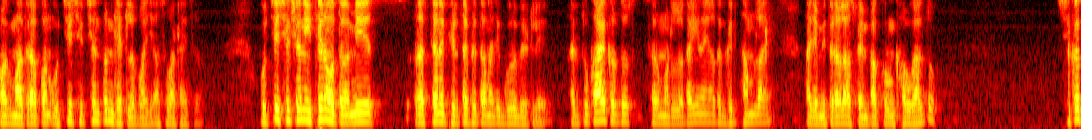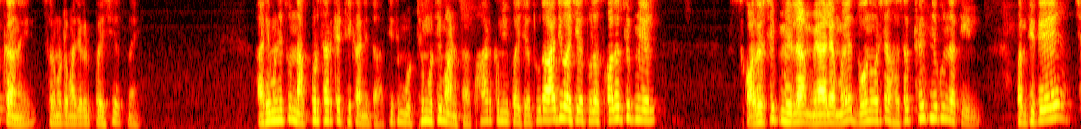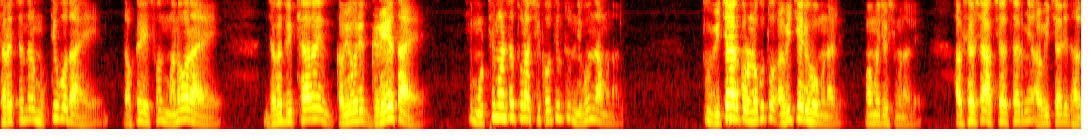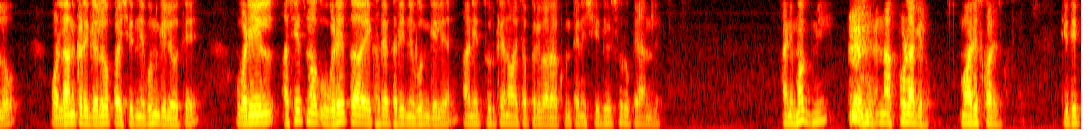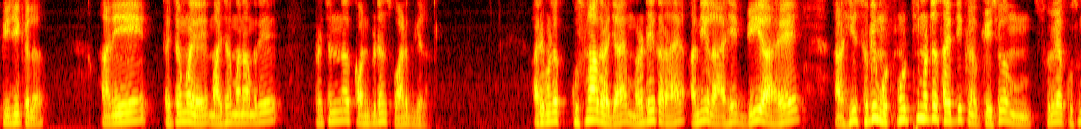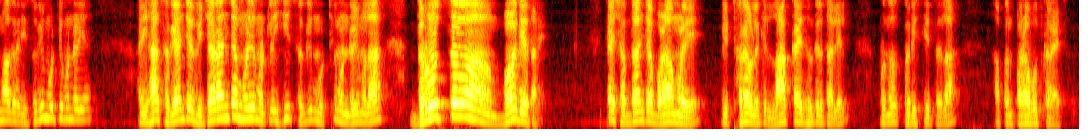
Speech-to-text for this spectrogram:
मग मात्र आपण उच्च शिक्षण पण घेतलं पाहिजे असं वाटायचं. उच्च शिक्षण इथे नव्हतं. मी रस्त्याने फिरता फिरता माझे गुरु भेटले. अरे तू काय करतोस? सर म्हटलं काही नाही. आता घरी थांबला आहे माझ्या मित्राला स्वयंपाक करून खाऊ घालतो. शिकत का नाही? सर म्हटलं माझ्याकडे पैसेच नाही. अरे म्हणे तू नागपूरसारख्या ठिकाणी जा. तिथे मोठी मोठी माणसं फार कमी पैसे तू तर आदिवासी आहे. तुला स्कॉलरशिप मिळेल. स्कॉलरशिप मिळाल्या मिळाल्यामुळे दोन वर्ष हसत खेळत निघून जातील. पण तिथे शरदचंद्र मुक्तिबोध आहे. डॉक्टर यशवंत मनोहर आहे. जगदविख्यात कविवरी ग्रेस आहे. ही मोठी माणसं तुला शिकवतील तू निघून जा म्हणाले. तू विचार करू नको तू अविचारी हो म्हणाले मम जोशी म्हणाले. अक्षरशः अक्षरशः सर मी अविचारी झालो. वडिलांकडे गेलो पैसे निघून गेले होते. वडील असेच मग उघडेच एखाद्या घरी निघून गेले आणि तुर्के नावाच्या परिवाराकडून त्यांनी शे दीडशे रुपये आणले. आणि मग मी नागपूरला गेलो मॉरिस कॉलेजमध्ये. तिथे पी जी केलं आणि त्याच्यामुळे माझ्या मनामध्ये प्रचंड कॉन्फिडन्स वाढत गेला. अरे म्हटलं कुसुमाग्रज आहे मर्ढेकर आहे अनिल आहे बी आहे ही सगळी मोठमोठी म्हटलं साहित्यिक केशव सूर्य सूर्या कुसुमाग्रज ही सगळी मोठी मंडळी आहे. आणि ह्या सगळ्यांच्या विचारांच्यामुळे म्हटलं ही सगळी मोठी मंडळी मला दररोजचं बळ देत आहे. त्या शब्दांच्या बळामुळे मी ठरवलं की लाख काय झालं तरी चालेल. परंतु परिस्थितीला आपण पराभूत करायचं.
